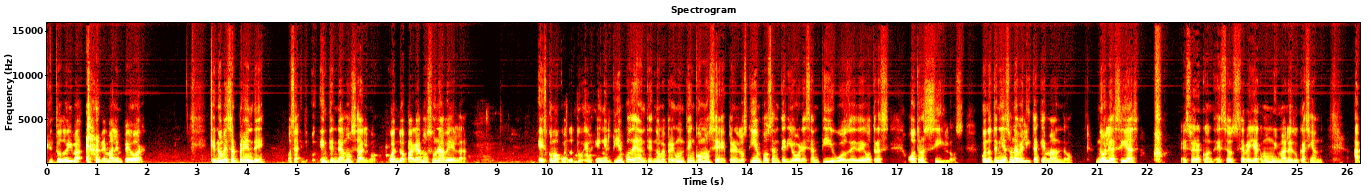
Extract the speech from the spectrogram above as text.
que todo iba de mal en peor, que no me sorprende. O sea, entendamos algo, cuando apagamos una vela, es como cuando tú, en, el tiempo de antes, no me pregunten cómo sé, pero en los tiempos anteriores, antiguos, de, de otras, otros siglos, cuando tenías una velita quemando, no le hacías eso, era con, eso se veía como muy mala educación. Ah,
